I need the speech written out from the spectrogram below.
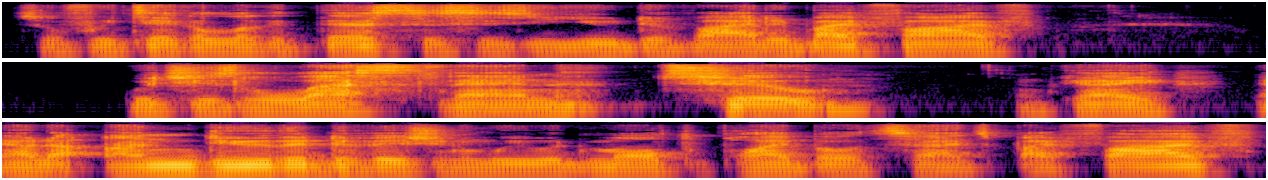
So if we take a look at this, this is u divided by 5, which is less than 2. Okay, now to undo the division, we would multiply both sides by 5.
